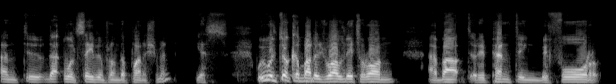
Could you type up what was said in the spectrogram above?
and to, that will save him from the punishment, yes, we will talk about it as well later on about repenting before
